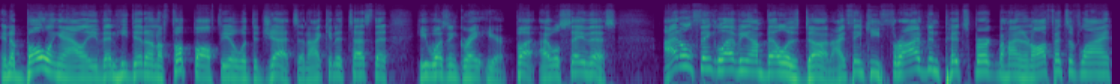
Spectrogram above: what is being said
in a bowling alley than he did on a football field with the Jets. And I can attest that he wasn't great here. But I will say this I don't think Le'Veon Bell is done. I think he thrived in Pittsburgh behind an offensive line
